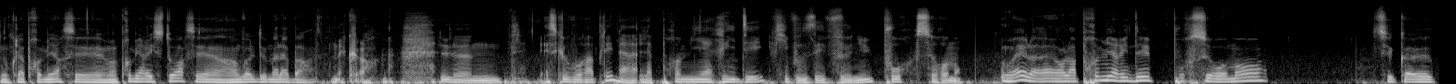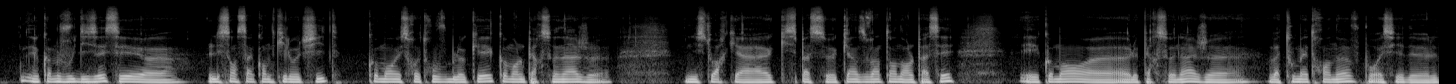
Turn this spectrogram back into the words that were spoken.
Donc la première, c'est ma première histoire, c'est un vol de malabar. D'accord. Est-ce que vous vous rappelez la, la, première idée qui vous est venue pour ce roman? Ouais, alors la première idée pour ce roman, c'est que comme je vous le disais, c'est euh, les 150 kilos de shit, comment il se retrouve bloqué, comment le personnage, euh, une histoire qui, se passe 15-20 ans dans le passé, et comment euh, le personnage va tout mettre en œuvre pour essayer de,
